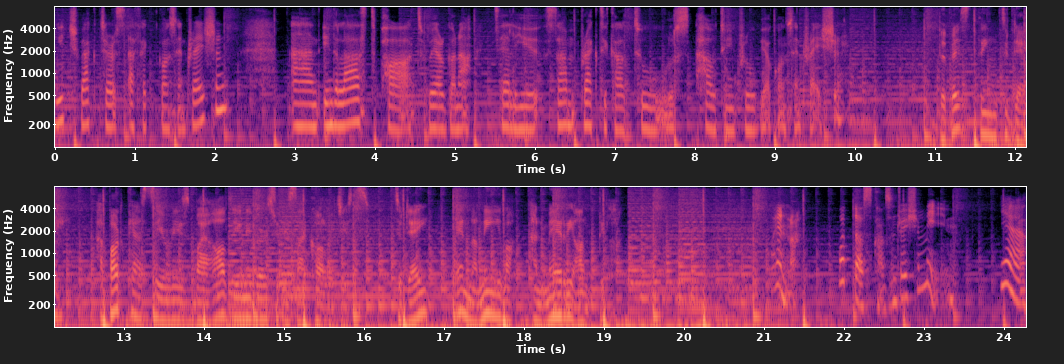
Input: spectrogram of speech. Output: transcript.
which factors affect concentration. And in the last part, we're gonna tell you some practical tools how to improve your concentration. The Best Thing Today, a podcast series by Aalto University psychologists. Today, Henna Niiva and Mary Anttila. Henna, what does concentration mean? Yeah,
